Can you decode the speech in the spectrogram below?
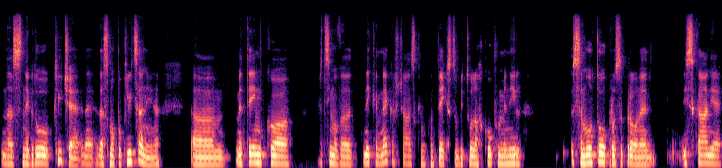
nas nekdo kliče, ne, da smo poklicani. Um, Medtem ko recimo v nekem nekrščanskem kontekstu bi to lahko pomenilo samo to, pravzaprav ne, iskanje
